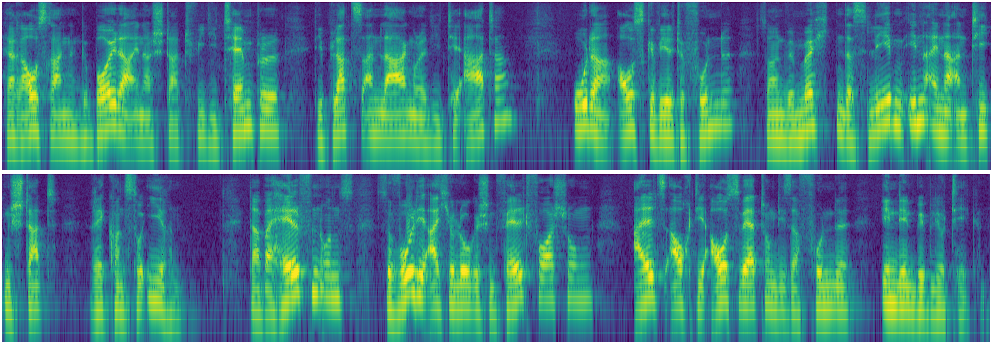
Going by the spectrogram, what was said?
herausragenden Gebäude einer Stadt wie die Tempel, die Platzanlagen oder die Theater oder ausgewählte Funde, sondern wir möchten das Leben in einer antiken Stadt rekonstruieren. Dabei helfen uns sowohl die archäologischen Feldforschungen als auch die Auswertung dieser Funde in den Bibliotheken.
